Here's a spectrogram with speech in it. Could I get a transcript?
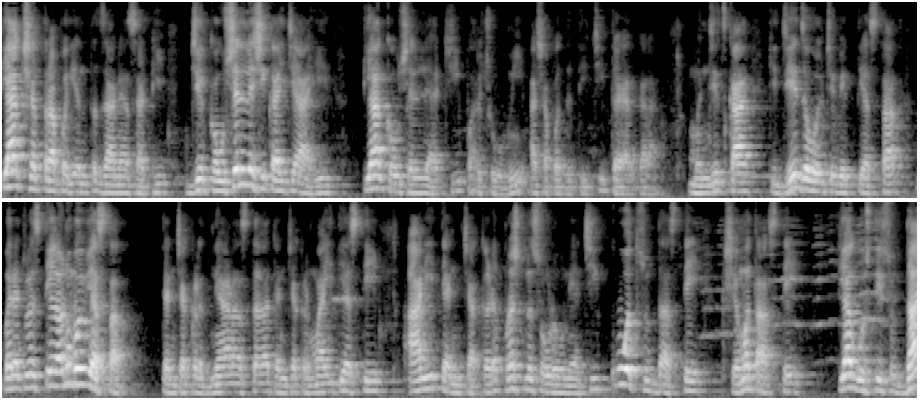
त्या क्षेत्रापर्यंत जाण्यासाठी जे कौशल्य शिकायचे आहेत त्या कौशल्याची पार्श्वभूमी अशा पद्धतीची तयार करा. म्हणजेच काय? की जे जवळचे व्यक्ती असतात बऱ्याच वेळेस ते अनुभवी असतात. त्यांच्याकडं ज्ञान असतं त्यांच्याकडं माहिती असते आणि त्यांच्याकडं प्रश्न सोडवण्याची कुवतसुद्धा असते क्षमता असते. त्या गोष्टीसुद्धा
